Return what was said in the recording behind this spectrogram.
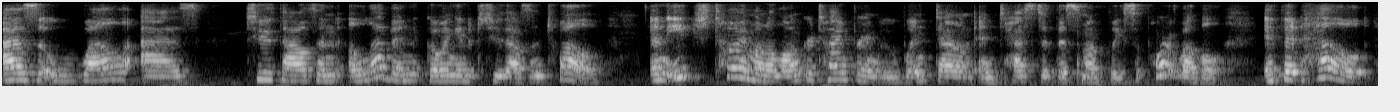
as well as 2011 going into 2012. And each time on a longer time frame, we went down and tested this monthly support level. If it held,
